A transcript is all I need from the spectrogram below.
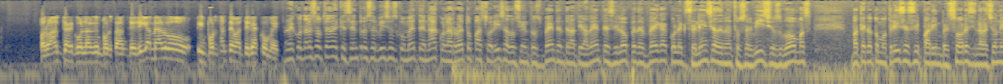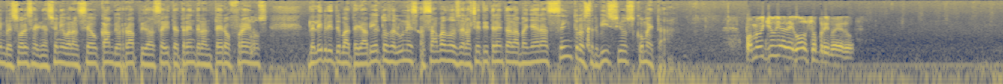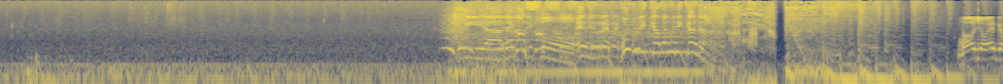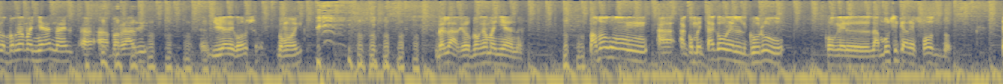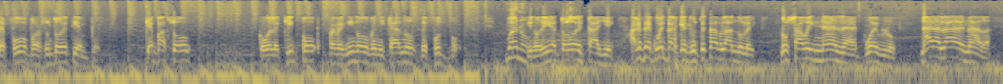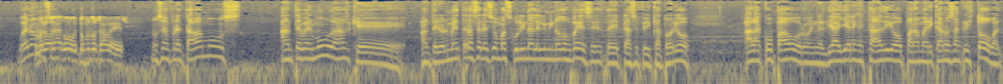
pero antes recordar algo importante, dígame algo importante de baterías Comet. Recordarles a ustedes que Centro de Servicios Comete NA con la Rueto Pastoriza 220 entre la Tiradentes y López de Vega con la excelencia de nuestros servicios, gomas, batería automotrices y para inversores, instalación de inversores, alineación y balanceo, cambio rápido, aceite, tren delantero, frenos, delivery de batería abiertos de lunes a sábado desde las 7 y 30 de la mañana, Centro de Servicios Cometa. Ponme un lluvia de gozo primero. Día de gozo en República Dominicana. No, Joel, que lo ponga mañana a, a Parradi. Lluvia de gozo, como hoy. ¿Verdad? Que lo ponga mañana. Vamos a comentar con el gurú, con el, la música de fondo de fútbol por asunto de tiempo. ¿Qué pasó con el equipo femenino dominicano de fútbol? Bueno, Y nos diga todos los detalles. Hágase cuenta que el que usted está hablándole no sabe nada del pueblo. Nada, nada de nada. bueno, No lo nos- haga como que todo el mundo sabe eso. Nos enfrentábamos ante Bermudas, que anteriormente la selección masculina le eliminó dos veces del clasificatorio a la Copa Oro en el día de ayer en Estadio Panamericano de San Cristóbal.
